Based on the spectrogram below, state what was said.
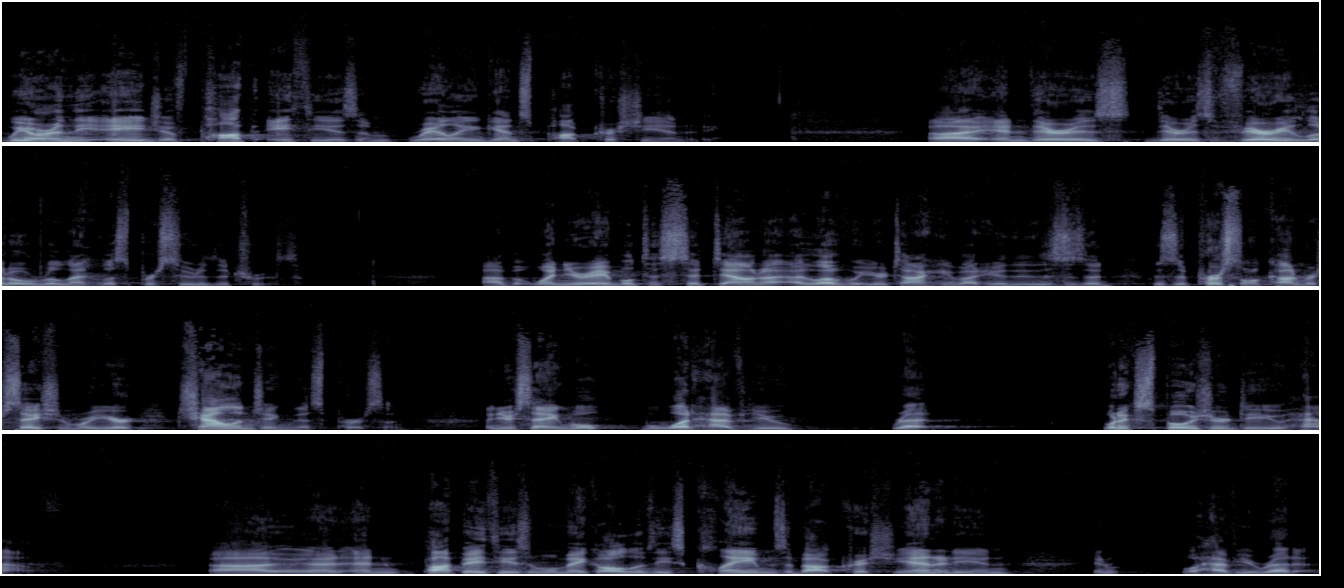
We are in the age of pop atheism, railing against pop Christianity. Uh, and there is, there is very little relentless pursuit of the truth. Uh, but when you're able to sit down, I, I, love what you're talking about here. This is, a, this is a personal conversation where you're challenging this person. And you're saying, well, well what have you read? What exposure do you have? Uh, and, and, pop atheism will make all of these claims about Christianity, and, and well, have you read it?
